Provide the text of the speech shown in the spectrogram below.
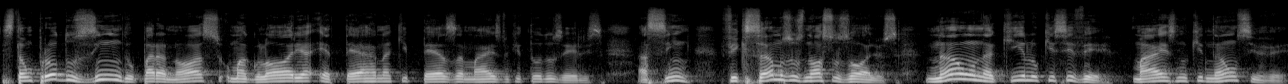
estão produzindo para nós uma glória eterna que pesa mais do que todos eles. Assim, fixamos os nossos olhos não naquilo que se vê, mas no que não se vê,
